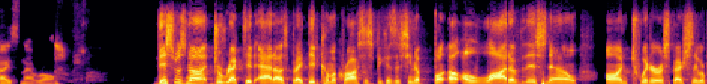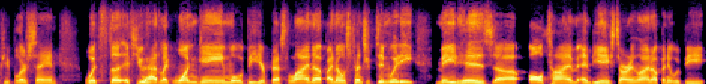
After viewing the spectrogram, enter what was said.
Theis in that role. This was not directed at us, but I did come across this because I've seen a, bu- a, lot of this now on Twitter, especially where people are saying, "What's the if you had like one game, what would be your best lineup?" I know Spencer Dinwiddie made his uh, all-time NBA starting lineup, and it would be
